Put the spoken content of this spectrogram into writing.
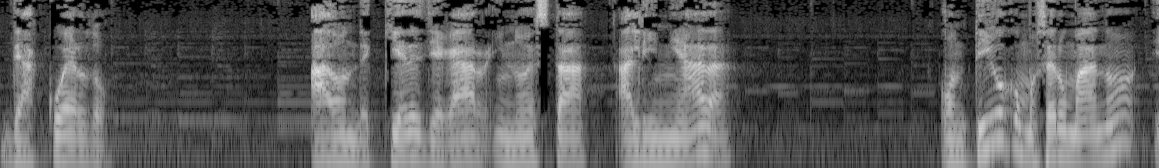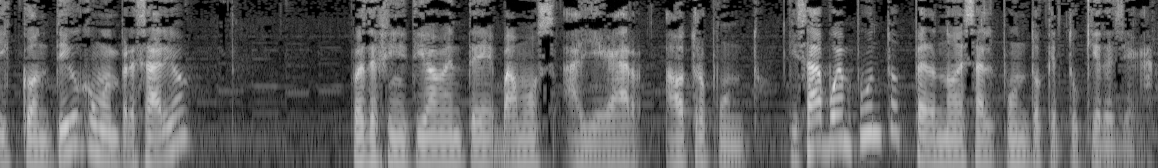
de acuerdo a donde quieres llegar y no está alineada contigo como ser humano y contigo como empresario, pues definitivamente vamos a llegar a otro punto. Quizá buen punto, pero no es al punto que tú quieres llegar.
